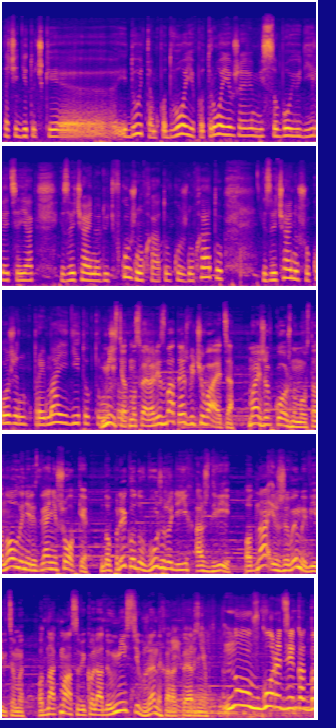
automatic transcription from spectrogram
значить діточки е, йдуть там по двоє, по троє вже між собою діляться як. І, звичайно, йдуть в кожну хату, в кожну хату. І, звичайно, що кожен приймає діток, В тому місті що атмосфера Різдва теж відчувається. Майже в кожному встановлені різдвяні шопки. До прикладу, в Ужгороді їх аж дві. Одна із живими вівцями. Однак масові коляди у місті вже не характерні. Ну, в городе как бы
